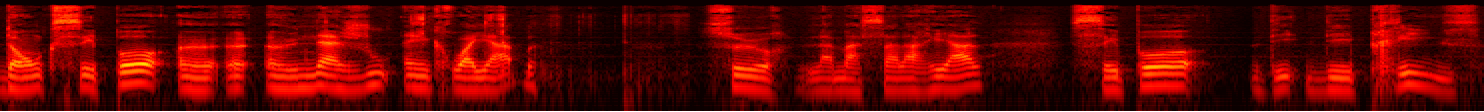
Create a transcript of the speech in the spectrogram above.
Donc, c'est pas un, ajout incroyable sur la masse salariale. C'est pas des, des, prises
